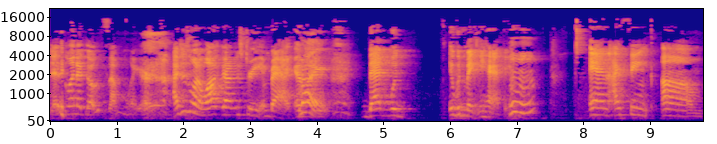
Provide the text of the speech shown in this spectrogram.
just want to go somewhere. I just want to walk down the street and back, and Right. like that would it would make me happy. hmm And I think um,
